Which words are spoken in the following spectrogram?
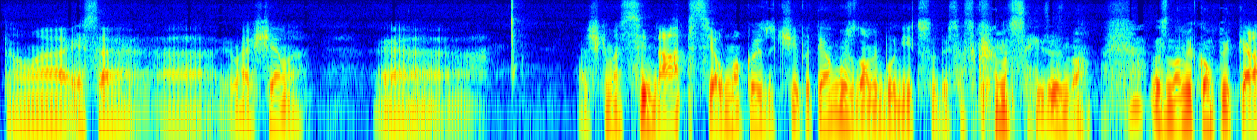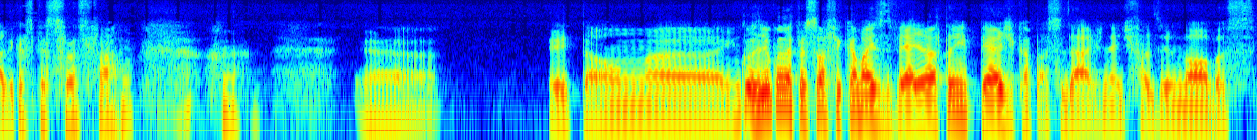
Então, uh, essa, uh, como é que chama? Uh, acho que uma sinapse, alguma coisa do tipo. Tem alguns nomes bonitos sobre essas coisas, não sei os nomes, os nomes complicados que as pessoas falam. É, então, uh, inclusive quando a pessoa fica mais velha, ela também perde capacidade né, de fazer novas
